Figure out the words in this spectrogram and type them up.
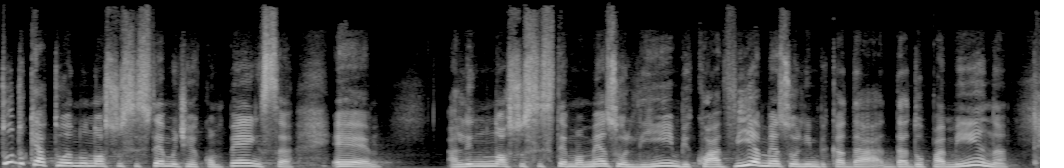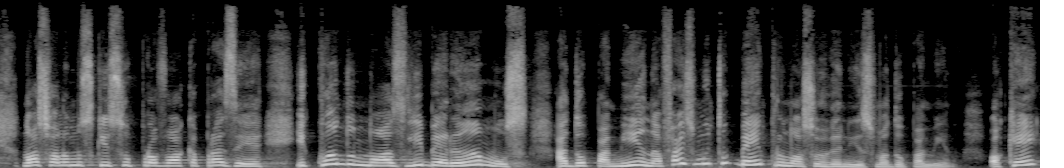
tudo que atua no nosso sistema de recompensa, é, ali no nosso sistema mesolímbico, a via mesolímbica da, da, dopamina, nós falamos que isso provoca prazer. E quando nós liberamos a dopamina, faz muito bem para o nosso organismo a dopamina, ok?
